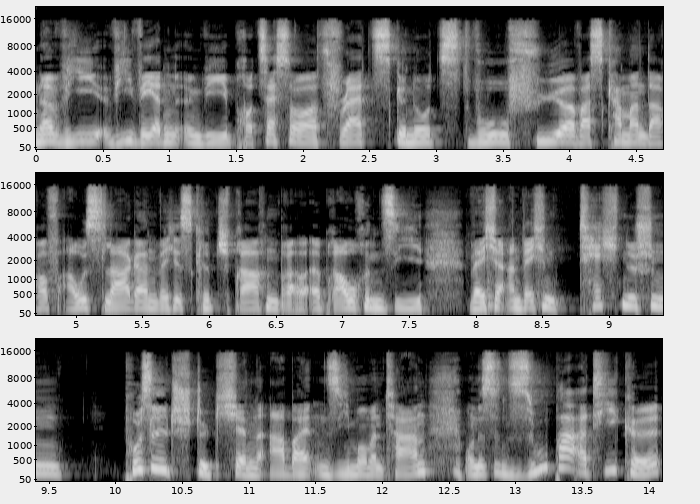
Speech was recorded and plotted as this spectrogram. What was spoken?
Ne, wie, wie werden irgendwie Prozessor-Threads genutzt? Wofür? Was kann man darauf auslagern? Welche Skriptsprachen bra äh, brauchen sie? Welche, an welchen technischen Puzzlestückchen arbeiten sie momentan. Und es ist ein super Artikel,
